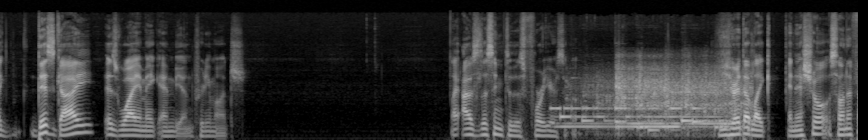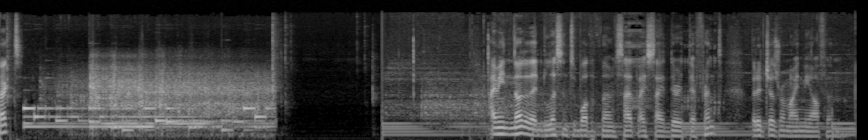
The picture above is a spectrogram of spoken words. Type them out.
Like this guy is why I make ambient pretty much. Like I was listening to this four years ago. You heard that like initial sound effect? I mean, not that I listened to both of them side by side, they're different, but it just remind me of him.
